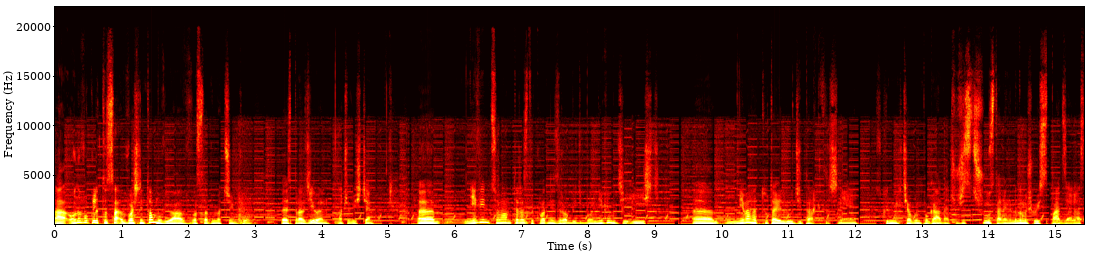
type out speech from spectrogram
A, ona w ogóle to właśnie to mówiła w ostatnim odcinku. To jest sprawdziłem, oczywiście. Em, nie wiem, co mam teraz dokładnie zrobić, bo nie wiem, gdzie iść. Em, nie ma tutaj ludzi praktycznie, z którymi chciałbym pogadać. Już jest szósta, więc będę musiał iść spać zaraz.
